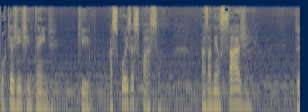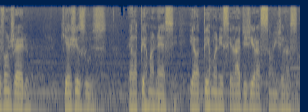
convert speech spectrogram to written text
Porque a gente entende que as coisas passam, mas a mensagem do Evangelho, que é Jesus, ela permanece e ela permanecerá de geração em geração.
